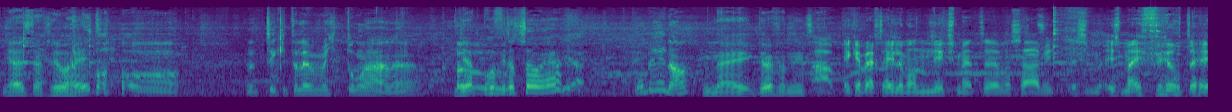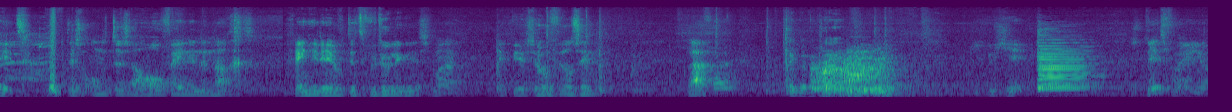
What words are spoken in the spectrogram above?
Ja, is het echt heel heet. Oh. Dan tik je het alleen maar met je tong aan, hè? Ja, proef je dat zo erg? Ja. Probeer dan. Nee, ik durf dat niet. Ah. Ik heb echt helemaal niks met eh, wasabi. Is, is mij veel te heet. Het is ondertussen half één in de nacht. Geen idee of dit de bedoeling is, maar ik heb hier zoveel zin in. Klaar voor? Ik ben er klaar. Jee. Wat is dit voor een, joh?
